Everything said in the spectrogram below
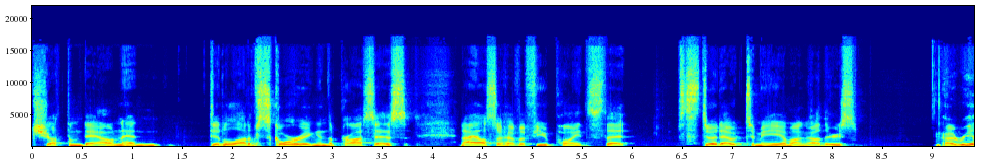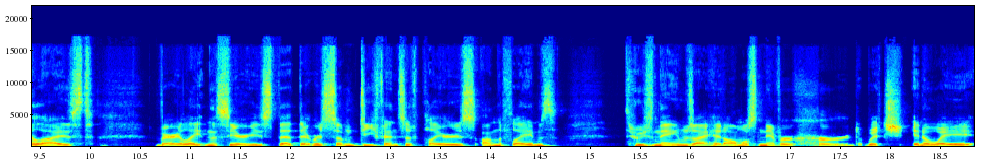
shut them down and did a lot of scoring in the process. And I also have a few points that stood out to me among others. I realized very late in the series that there were some defensive players on the Flames whose names I had almost never heard, which in a way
